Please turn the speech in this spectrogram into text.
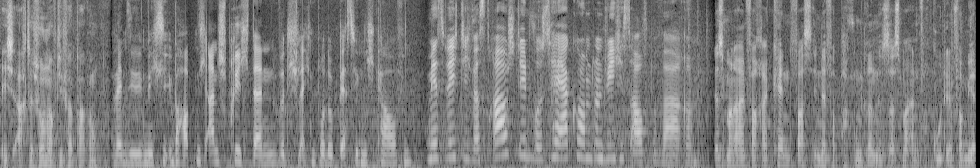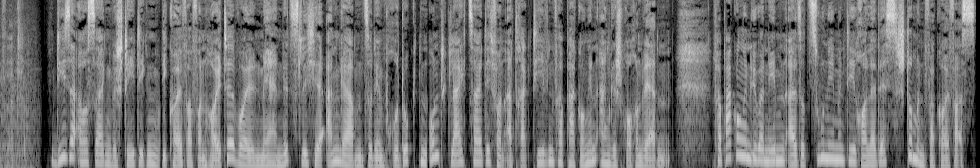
Ich achte schon auf die Verpackung. Wenn sie mich überhaupt nicht anspricht, dann würde ich vielleicht ein Produkt deswegen nicht kaufen. Mir ist wichtig, was draufsteht, wo es herkommt und wie ich es aufbewahre. Dass man einfach erkennt, was in der Verpackung drin ist, dass man einfach gut informiert wird. Diese Aussagen bestätigen, die Käufer von heute wollen mehr nützliche Angaben zu den Produkten und gleichzeitig von attraktiven Verpackungen angesprochen werden. Verpackungen übernehmen also zunehmend die Rolle des stummen Verkäufers.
